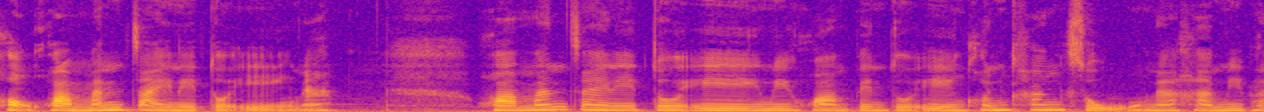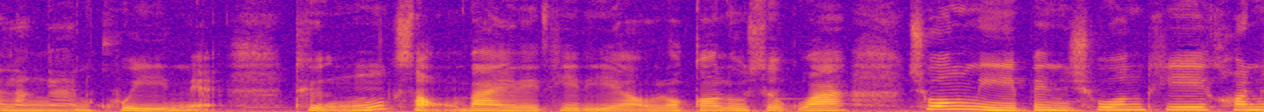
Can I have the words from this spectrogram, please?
ของความมั่นใจในตัวเองนะ ความมั่นใจในตัวเองมีความเป็นตัวเองค่อนข้างสูงนะคะ มีพลังงานควีนเนี่ยถึง 2 ใบเลยทีเดียว แล้วก็รู้สึกว่าช่วงนี้เป็นช่วงที่ค่อน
